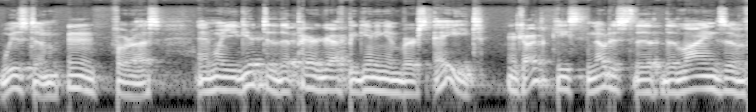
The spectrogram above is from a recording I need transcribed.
wisdom for us. And when you get to the paragraph beginning in verse 8, Okay. He's notice the the lines of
